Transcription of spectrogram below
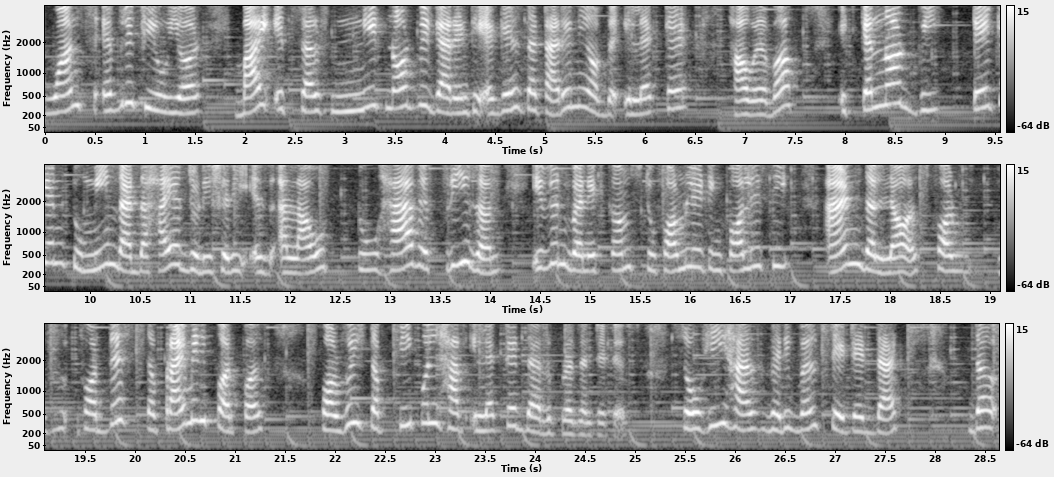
once every few years by itself need not be guarantee against the tyranny of the elected. However, it cannot be taken to mean that the higher judiciary is allowed to have a free run even when it comes to formulating policy and the laws for for this the primary purpose for which the people have elected their representatives. So he has very well stated that the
